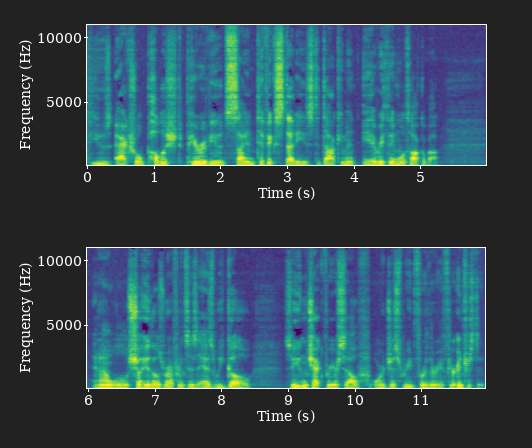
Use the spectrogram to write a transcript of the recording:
to use actual published, peer reviewed scientific studies to document everything we'll talk about. And I will show you those references as we go so you can check for yourself or just read further if you're interested.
